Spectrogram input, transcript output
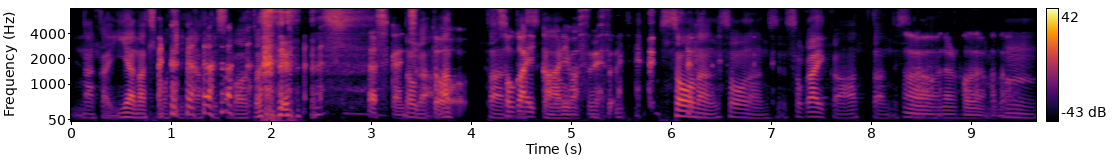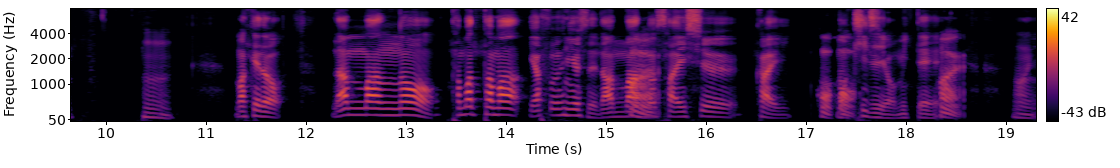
なんか嫌な気持ちになってしまうという確かに、ちょっと疎外感ありますね、それ。そうなんです、そうなんですよ。疎外感あったんですよ、ああ、なるほど、なるほど。うん。うん。まあけど、らんまんの、たまたまヤフーニュースでらんまんのはい最終回の記事を見て、う。はい。うん、い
